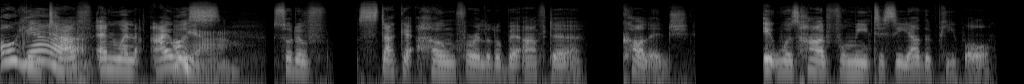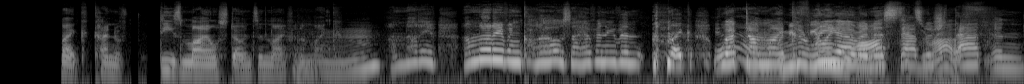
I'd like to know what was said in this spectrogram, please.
Oh yeah be yeah, tough and when i Oh was yeah. sort of stuck at home for a little bit after college it was hard for me to see other people like kind of these milestones in life and i'm like Mhm. I'm not even I'm not even close. I haven't even like worked on my career feeling and established that and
